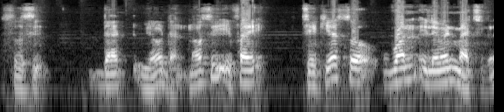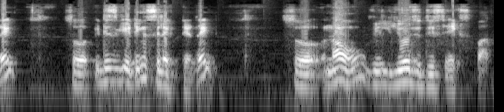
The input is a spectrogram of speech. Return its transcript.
So see that we are done. Now see if i check here. So one element matching right? So it is getting selected right? So now we'll use this XPath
